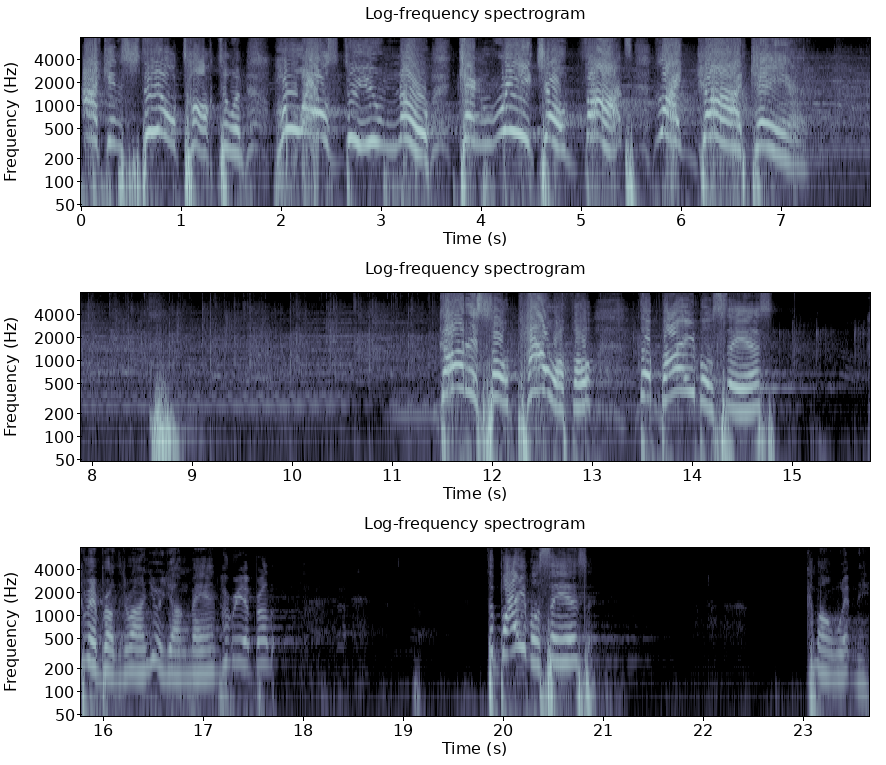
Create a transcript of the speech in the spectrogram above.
I can still talk to him. Who else do you know can read your thoughts like God can? God is so powerful. The Bible says, come here, Brother Duran, you're a young man. Hurry up, brother. The Bible says, come on with me.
